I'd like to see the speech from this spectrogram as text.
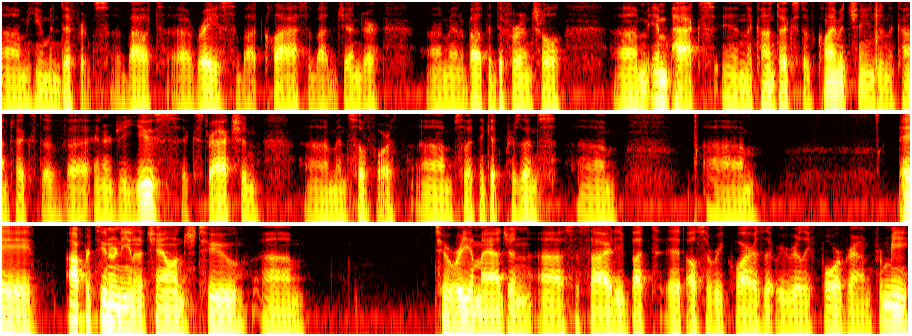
um, human difference, about uh, race, about class, about gender, um, and about the differential um, impacts in the context of climate change, in the context of uh, energy use, extraction, um, and so forth. Um, so I think it presents a opportunity and a challenge to to reimagine uh, society, but it also requires that we really foreground, for me,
